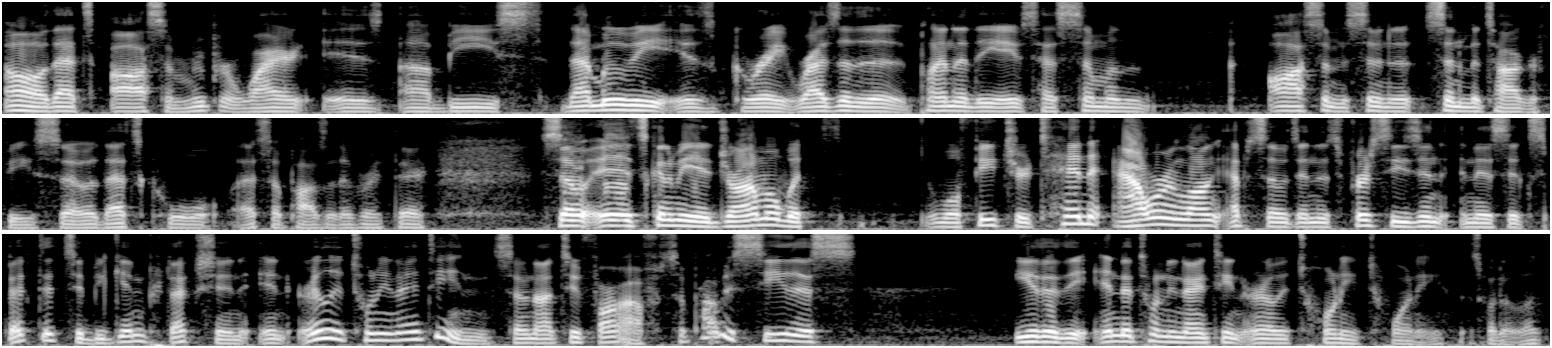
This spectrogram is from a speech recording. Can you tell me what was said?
oh that's awesome. Rupert Wyatt is a beast. That movie is great. Rise of the Planet of the Apes has some of the awesome cin- cinematography, so that's cool. That's a positive right there. So it's going to be a drama with will feature 10 hour long episodes in its first season and is expected to begin production in early 2019, so not too far off. So probably see this either the end of 2019 early 2020 that's what it look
